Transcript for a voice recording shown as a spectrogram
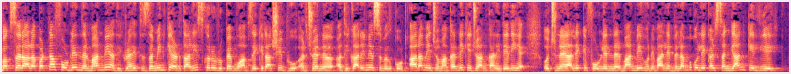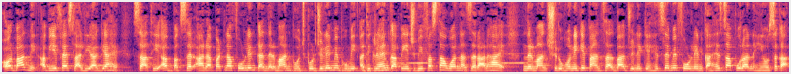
बक्सर, आरा, पटना फोरलेन निर्माण में अधिग्रहित ज़मीन के 48 करोड़ रुपए मुआवजे की राशि भू अर्जन अधिकारी ने सिविल कोर्ट आरा में जमा करने की जानकारी दे दी है। उच्च न्यायालय के फोरलेन निर्माण में होने वाले विलंब को लेकर संज्ञान के लिए और बाद में अब ये फैसला लिया गया है। साथ ही अब बक्सर, आरा, पटना फोरलेन का निर्माण भोजपुर ज़िले में भूमि अधिग्रहण का पेज भी फंसता हुआ नज़र आ रहा है। निर्माण शुरू होने के पाँच साल बाद ज़िले के हिस्से में फोरलेन का हिस्सा पूरा नहीं हो सका।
